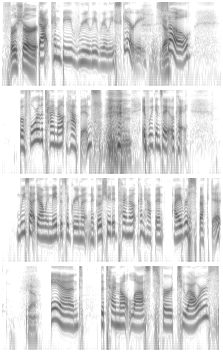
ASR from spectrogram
For sure. that can be really, really scary. Yeah. So, before the timeout happens, Mhm. if we can say, okay, we sat down, we made this agreement, negotiated timeout can happen. I respect it. Yeah. And the timeout lasts for two hours.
